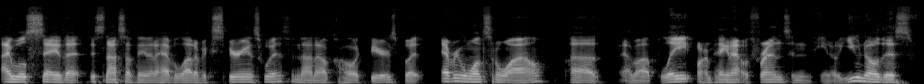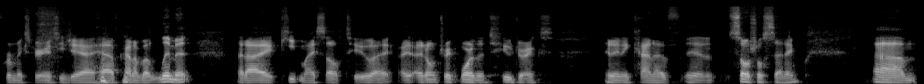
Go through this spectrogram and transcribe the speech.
I will say that it's not something that I have a lot of experience with non-alcoholic beers, but every once in a while, uh, I'm up late or I'm hanging out with friends, and you know, you know this from experience, EJ. I have kind of a limit that I keep myself to. I, I don't drink more than two drinks in any kind of uh, social setting, um,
